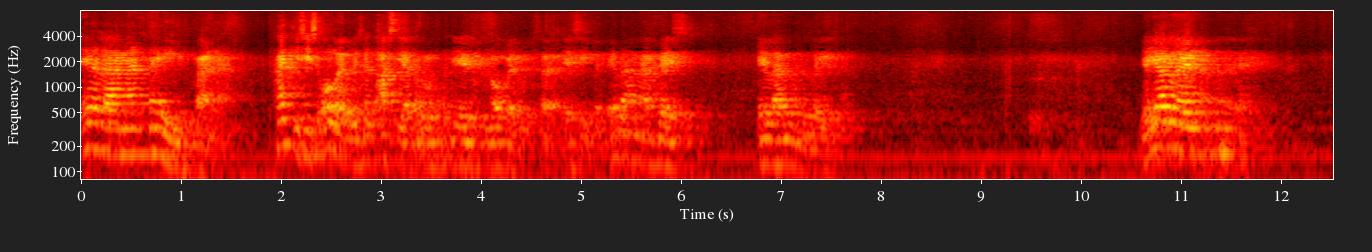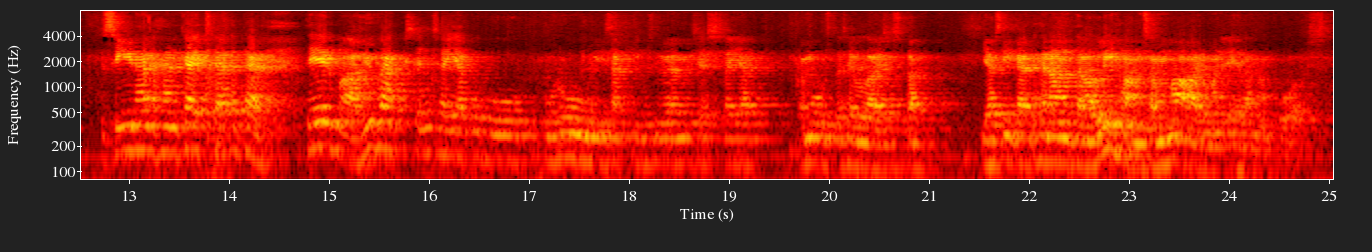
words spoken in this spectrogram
elämän leipänä. Kaikki siis oleelliset asiat tulevat Jeesuksen opetuksessa esille. Elämän vesi, elämän leipä. Ja jälleen siinä hän käyttää tätä teemaa hyväksensä ja puhuu, puhuu ruumiinsakin syömisestä ja, ja muusta sellaisesta. Ja siitä, että hän antaa lihansa maailman elämän puolesta.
